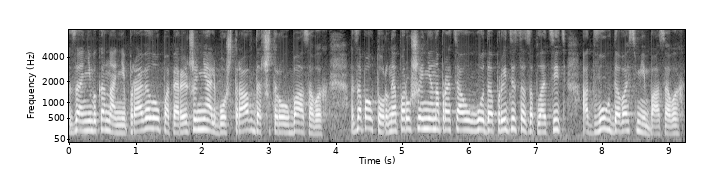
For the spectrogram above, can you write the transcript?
За невыкананне правілаў папярэджання альбо штраф да чатырох базавых. За паўторнае парушэнне на працягу года прыйдзецца заплаціць ад двух да восьмі базавых.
